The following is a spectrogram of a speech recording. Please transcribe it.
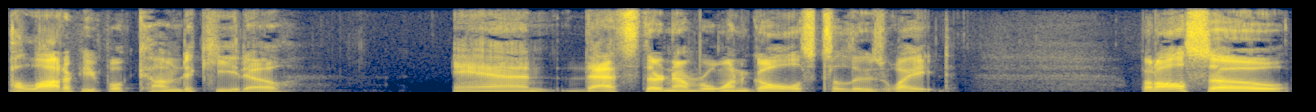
a lot of people come to keto and that's their number one goal is to lose weight. But also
